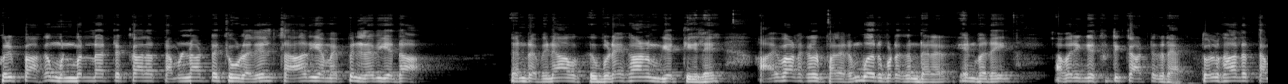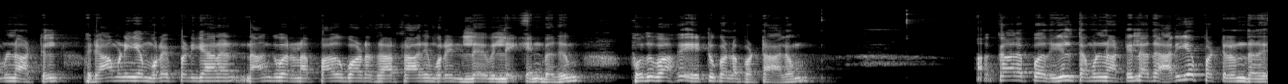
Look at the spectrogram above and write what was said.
குறிப்பாக முன்வரலாற்று கால தமிழ்நாட்டு சூழலில் சாதி அமைப்பு நிலவியதா என்ற வினாவுக்கு விடை காணும் முயற்சியிலே ஆய்வாளர்கள் பலரும் வேறுபடுகின்றனர் என்பதை அவர் இங்கே சுட்டிக்காட்டுகிறார். தொல்கால தமிழ்நாட்டில் பிராமணிய முறைப்படியான நான்கு வர்ண பாகுபாடுசார் சாதி முறை நிலவில்லை என்பதும் பொதுவாக ஏற்றுக்கொள்ளப்பட்டாலும் அக்கால பகுதியில் தமிழ்நாட்டில் அது அறியப்பட்டிருந்தது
